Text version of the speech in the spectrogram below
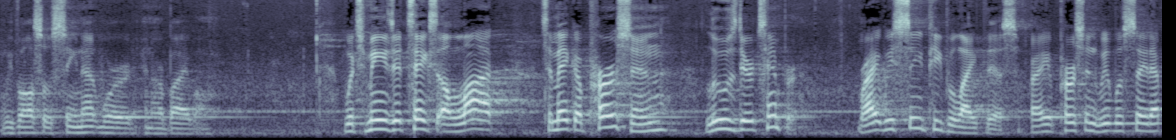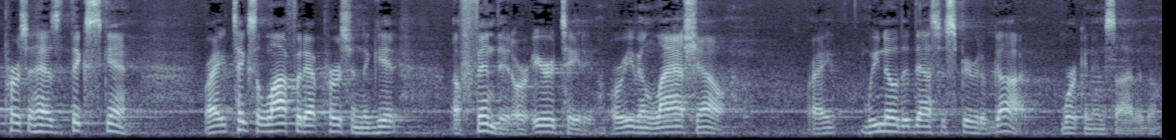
We've also seen that word in our Bible, which means it takes a lot to make a person lose their temper right? We see people like this, right? A person, we will say that person has thick skin, right? It takes a lot for that person to get offended or irritated or even lash out, right? We know that that's the Spirit of God working inside of them.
